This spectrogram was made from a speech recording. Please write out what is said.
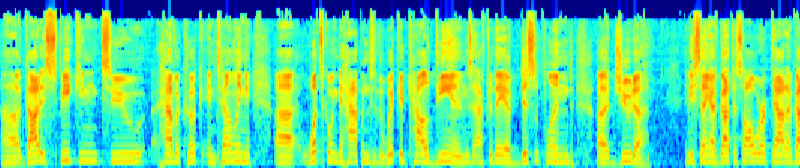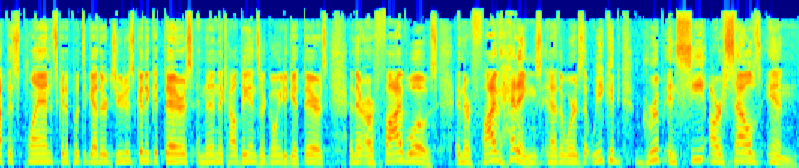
uh, God is speaking to Habakkuk and telling uh, what's going to happen to the wicked Chaldeans after they have disciplined uh, Judah. And he's saying, I've got this all worked out. I've got this plan. It's going to put together. Judah's going to get theirs, and then the Chaldeans are going to get theirs. And there are five woes, and there are five headings, in other words, that we could group and see ourselves in.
